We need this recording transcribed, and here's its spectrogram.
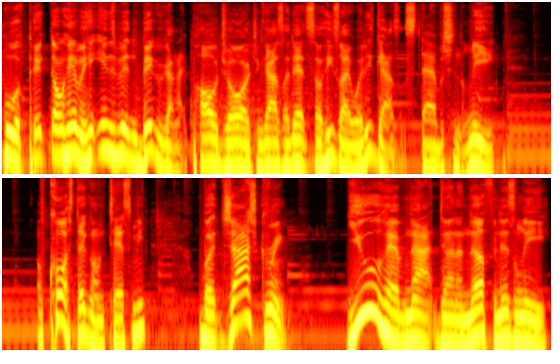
who have picked on him, and he's been bigger guy like Paul George and guys like that. So he's like, well, these guys in the league. Of course, they're gonna test me. But Josh Green, you have not done enough in this league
